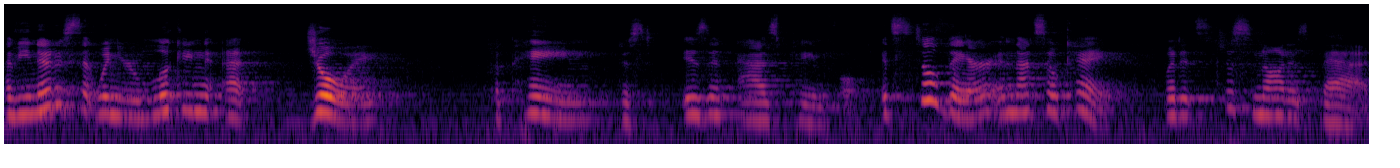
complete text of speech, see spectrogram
Have you noticed that when you're looking at joy, the pain just isn't as painful? It's still there, and that's okay, but it's just not as bad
